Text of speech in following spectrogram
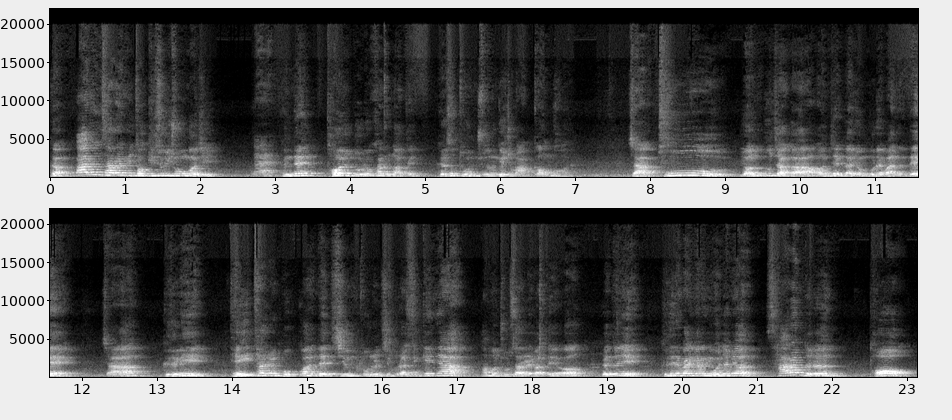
그러니까 빠른 사람이 더 기술이 좋은 거지. 네. 근데 덜 노력하는 것 같아. 그래서 돈 주는 게 좀 아까운 거야 자두 연구자가 언젠가 연구를 해봤는데 자 그들이 데이터를 복구하는데 지금 돈을 지불할 수 있겠냐 한번 조사를 해봤대요. 그랬더니 그들이 발견한 게 뭐냐면 사람들은 더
